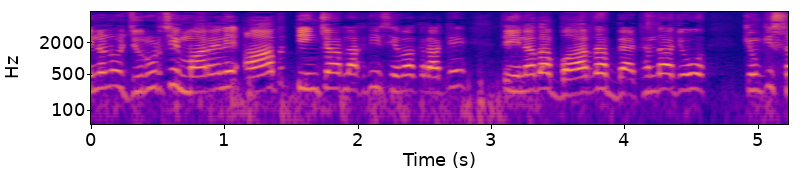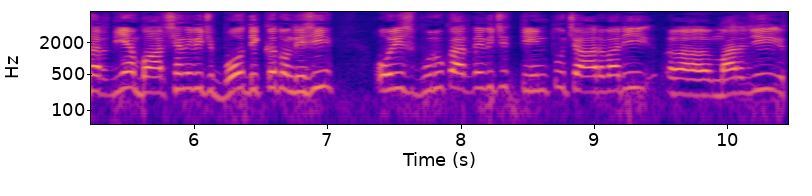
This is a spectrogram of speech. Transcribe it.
ਇਹਨਾਂ ਨੂੰ ਜ਼ਰੂਰ ਸੀ ਮਾਰੇ ਨੇ। ਆਪ 3-4 ਲੱਖ ਦੀ ਸੇਵਾ ਕਰਾ ਕੇ ਤੇ ਇਹਨਾਂ ਦਾ ਬਾਹਰ ਦਾ ਬੈਠਣ ਦਾ ਜੋ ਕਿਉਂਕਿ ਸਰਦੀਆਂ ਬਾਰਿਸ਼ਾਂ ਦੇ ਵਿੱਚ ਬਹੁਤ ਦਿੱਕਤ ਹੁੰਦੀ ਸੀ ਔਰ ਇਸ ਗੁਰੂ ਘਰ ਦੇ ਵਿੱਚ 3 ਤੋਂ 4 ਵਾਰੀ ਮਹਾਰਾਜ ਜੀ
